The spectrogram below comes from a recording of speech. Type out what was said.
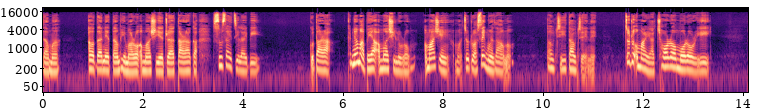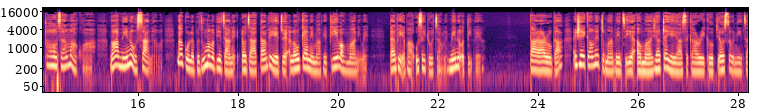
ကြောင်းမှာအောက်တန်းနဲ့တန်းဖေမှာတော့အမရှိရဲ့အတွက်တာရကစူးစိုက်ကြည့်လိုက်ပြီးကိုတာရခင်ဗျားမဘေးကအမရှိလို့တော့အမရှိရင်အမကျုပ်တို့ကစိတ်ဝင်စားအောင်နော်တောက်ကြီးတောက်ကျဲနဲ့ ကျုပ်တို့အမတွေကချောတော့မောတော့ရီတော်စမ်းပါကွာငါမင်းတို့စနေပါငါကိုလည်းဘယ်သူမှမပြစ်ကြနဲ့တော့ကြတန်းဖေရဲ့ကျွဲအလုံးကန့်နေမှာဖြစ်ပြေးပေါင်မှနေမယ်တန်းဖေအဖဦးစိတ်တို့ကြောင့်လေမင်းတို့အတိပဲတာရာတို့ကအရေးကောင်းတဲ့ဓမ္မပင်ကြီးရဲ့အောက်မှာရောက်တဲ့ရရစကားတွေကိုပြောဆိုနေကြ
